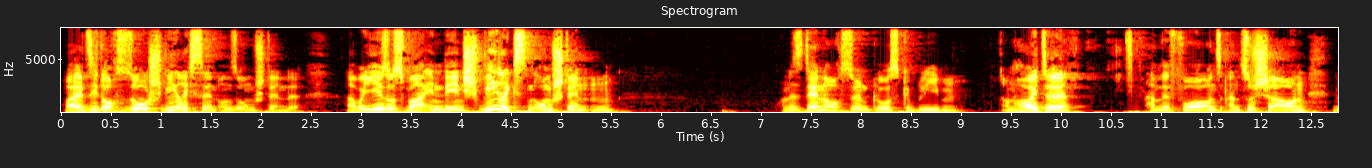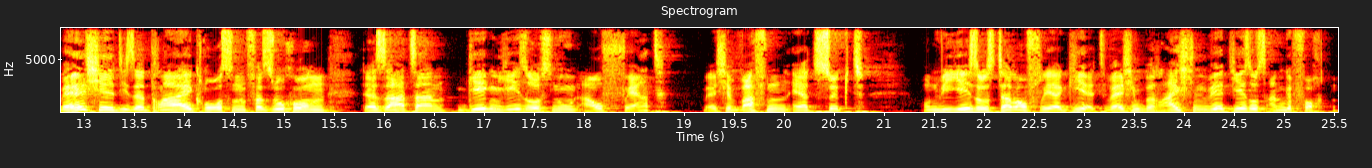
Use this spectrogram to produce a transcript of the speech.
weil sie doch so schwierig sind, unsere Umstände. Aber Jesus war in den schwierigsten Umständen und ist dennoch sündlos geblieben. Und heute haben wir vor, uns anzuschauen, welche dieser drei großen Versuchungen der Satan gegen Jesus nun auffährt, welche Waffen er zückt und wie Jesus darauf reagiert. Welchen Bereichen wird Jesus angefochten?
